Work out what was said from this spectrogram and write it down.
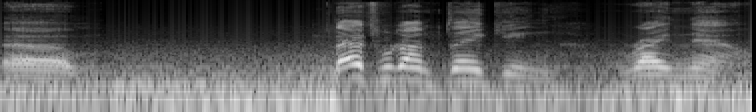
um, that's what I'm thinking right now.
